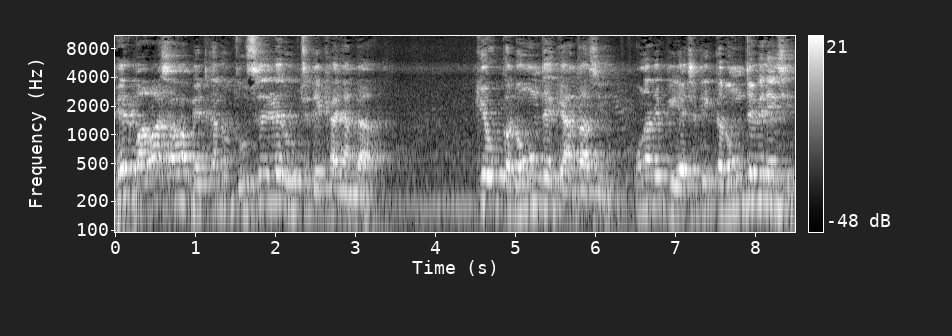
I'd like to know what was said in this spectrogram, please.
ਫਿਰ ਬਾਬਾ ਸਾਹਿਬ ਅੰਬੇਦਕਰ ਨੂੰ ਦੂਸਰੇ ਜਿਹੜੇ ਰੂਪ ਚ ਦੇਖਿਆ ਜਾਂਦਾ ਕਿ ਉਹ ਕਾਨੂੰਨ ਦੇ ਗਿਆਤਾ ਸੀ, ਉਹਨਾਂ ਦੀ ਪੀ ਐਚ ਡੀ ਕਾਨੂੰਨ ਤੇ ਵੀ ਨਹੀਂ ਸੀ।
